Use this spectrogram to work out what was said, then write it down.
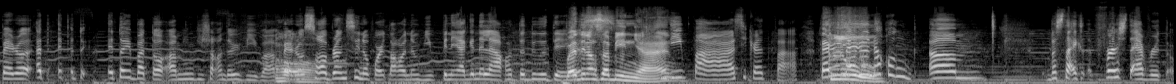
Pero, at, at, ito, ito iba to, um, hindi siya under Viva. Oo. Pero sobrang sinuport ako ng Viva. Pinayagan nila ako to do this. Pwede lang sabihin yan? Hindi pa, secret pa. Pero Clue. meron akong, um, basta ex- first ever to.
